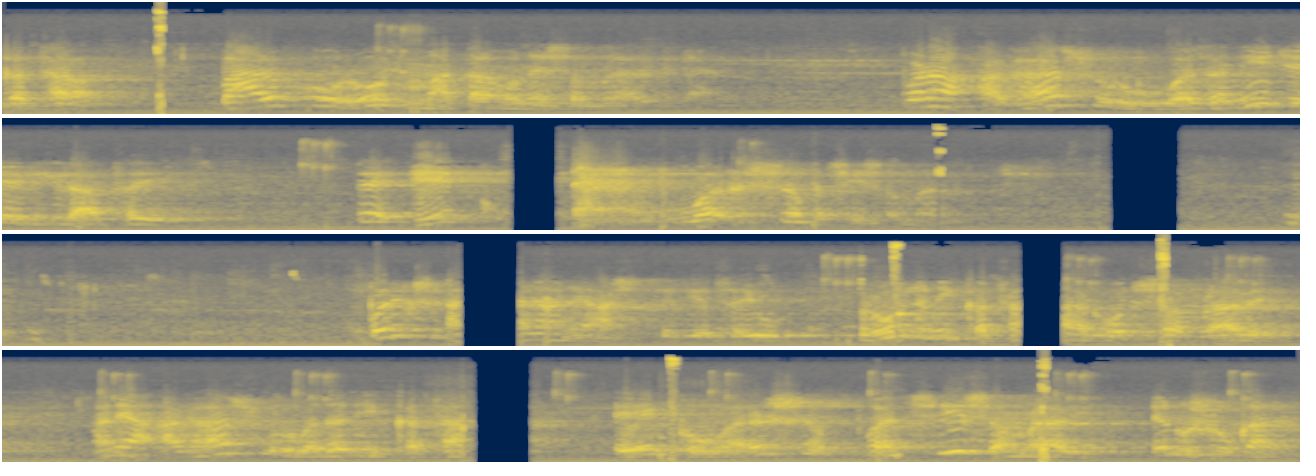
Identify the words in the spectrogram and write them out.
કથા બાળકો રોજ માતાઓને સંભળાવે પણ આ અઘાસુર વધની જે લીલા થઈ તે એક વર્ષ પછી પરીક્ષાને આશ્ચર્ય થયું રોજની કથા રોજ સંભળાવે અને આઘાસુર વધની કથા એક વર્ષ પછી સંભળાવી. એનું શું કારણ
